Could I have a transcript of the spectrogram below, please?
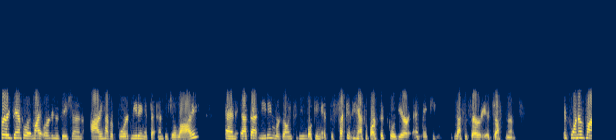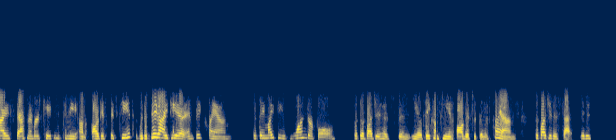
For example, at my organization, I have a board meeting at the end of July and at that meeting, we're going to be looking at the second half of our fiscal year and making necessary adjustments. If one of my staff members came to me on August 15th with a big idea and big plans that they might be wonderful, but the budget has been, you know, if they come to me in August with those plans, the budget is set. It is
